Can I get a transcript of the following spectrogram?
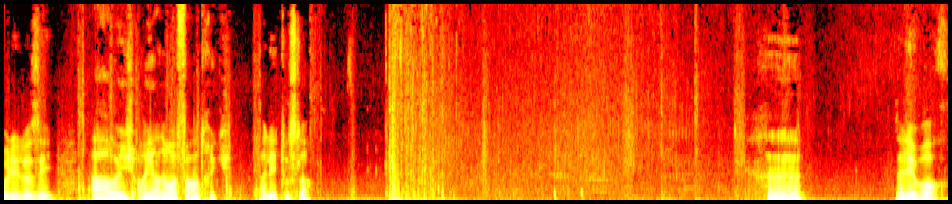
Volé l'oseille. Ah ouais, regardez, on va faire un truc. Allez, tous là. Vous allez voir.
